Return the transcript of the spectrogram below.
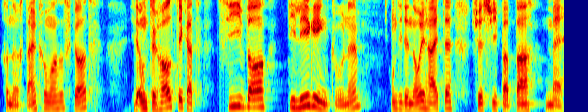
Ich kann euch denken, um was es geht. In der Unterhaltung hat Ziva die Liring gewonnen. Und in den Neuheiten Je suis papa, mais.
